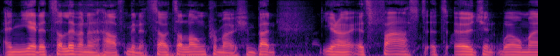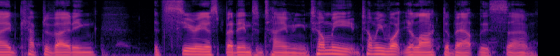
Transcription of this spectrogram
and yet it's 11 and a half minutes, so it's a long promotion. But, you know, it's fast, it's urgent, well made, captivating it's serious but entertaining. Tell me, tell me what you liked about this um,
